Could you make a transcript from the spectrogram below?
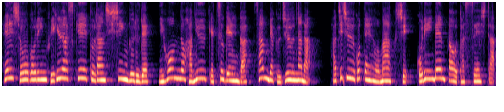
平昌五輪フィギュアスケート男子シングルで日本の羽生結弦が317 85点をマークし、五輪連覇を達成した。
